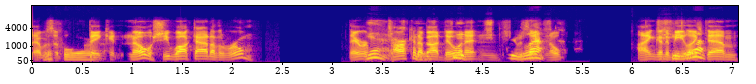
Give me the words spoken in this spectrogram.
that was before. a bacon. No, she walked out of the room. They were Yeah, talking about doing she- it, and she she was left. like, "Nope, I ain't gonna She be like them."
